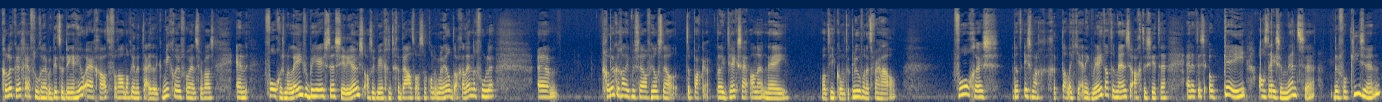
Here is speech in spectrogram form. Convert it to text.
Gelukkig, vroeger heb ik dit soort dingen heel erg gehad. Vooral nog in de tijd dat ik micro-influencer was. En volgens mijn leven beheerste. Serieus, als ik weer gedaald was, dan kon ik me een hele dag ellendig voelen. Um, Gelukkig had ik mezelf heel snel te pakken. Dat ik direct zei: Anne, nee. Want hier komt de clue van het verhaal. Volgers, dat is maar getalletje. En ik weet dat er mensen achter zitten. En het is oké als deze mensen ervoor kiezen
